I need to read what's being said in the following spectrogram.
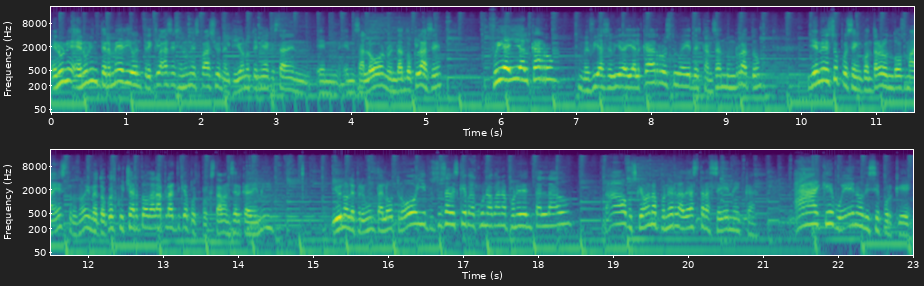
en un, en un intermedio entre clases, en un espacio en el que yo no tenía que estar en, en, salón o en dando clase. Fui ahí al carro, me fui a subir ahí al carro, estuve ahí descansando un rato. Y en eso pues se encontraron dos maestros, ¿no? Y me tocó escuchar toda la plática pues porque estaban cerca de mí. Y uno le pregunta al otro, oye, pues tú sabes qué vacuna van a poner en tal lado. No, pues que van a poner la de AstraZeneca. Ay, qué bueno, dice, porque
